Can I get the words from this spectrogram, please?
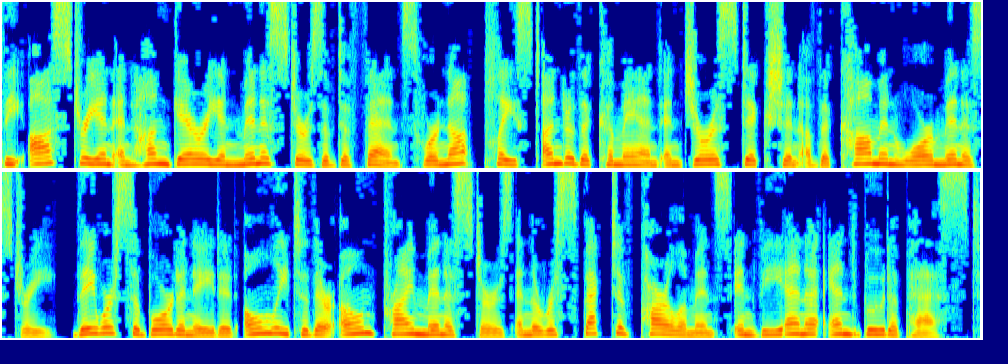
The Austrian and Hungarian Ministers of Defense were not placed under the command and jurisdiction of the Common War Ministry, they were subordinated only to their own prime ministers and the respective parliaments in Vienna and Budapest.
